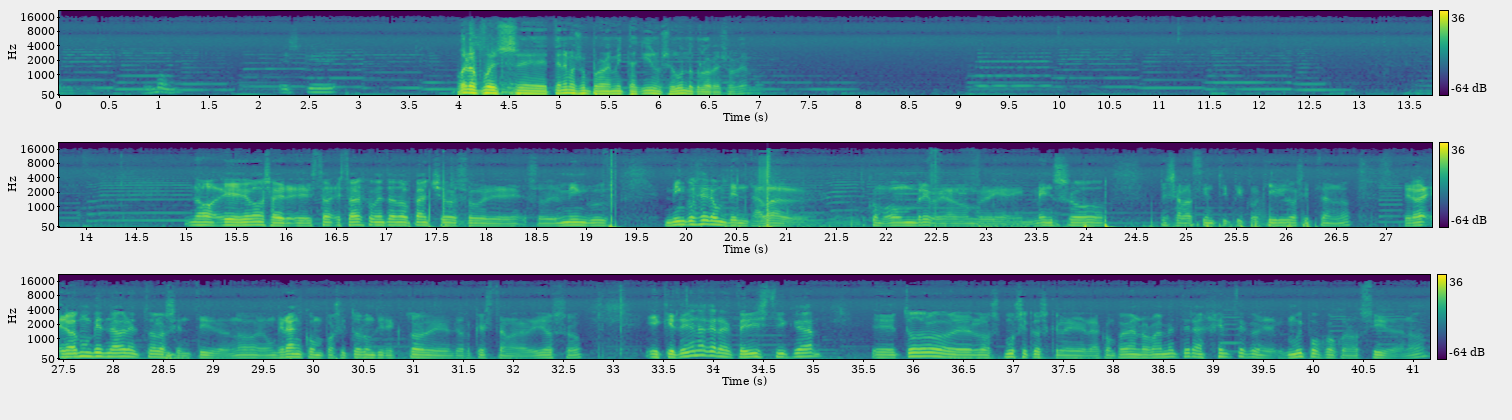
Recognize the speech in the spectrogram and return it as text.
es que... Bueno, pues eh, tenemos un problemita aquí, un segundo que lo resolvemos. No, eh, vamos a ver, eh, estabas comentando, Pancho, sobre, sobre Mingus. Mingus era un vendaval como hombre, era un hombre inmenso, pesaba ciento y pico kilos y tal, ¿no? Era, era un vendaval en todos los sentidos, ¿no? Un gran compositor, un director de, orquesta maravilloso y que tenía una característica, eh, todos los músicos que le, le, acompañaban normalmente eran gente muy poco conocida, ¿no?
